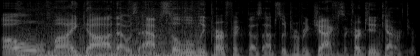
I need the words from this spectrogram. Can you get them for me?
Oh my god, that was absolutely perfect. That was absolutely perfect. Jack is a cartoon character.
